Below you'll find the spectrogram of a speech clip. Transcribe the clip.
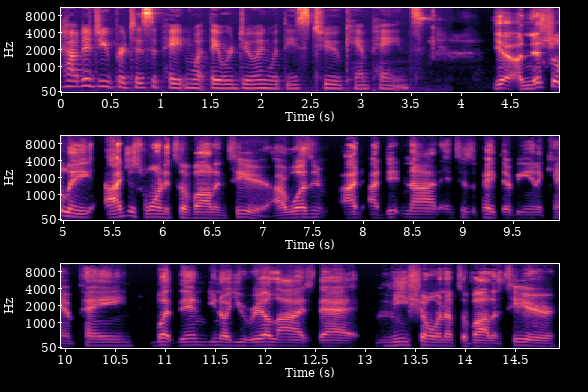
how did you participate in what they were doing with these two campaigns yeah initially i just wanted to volunteer i wasn't i, I did not anticipate there being a campaign but then you know you realize that me showing up to volunteer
